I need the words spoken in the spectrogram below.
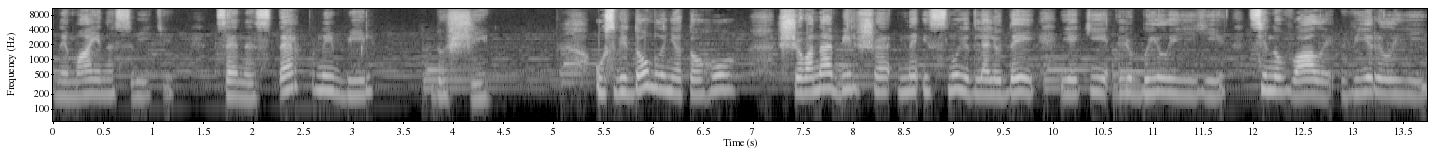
немає на світі. Це нестерпний біль душі. Усвідомлення того, що вона більше не існує для людей, які любили її, цінували, вірили їй,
